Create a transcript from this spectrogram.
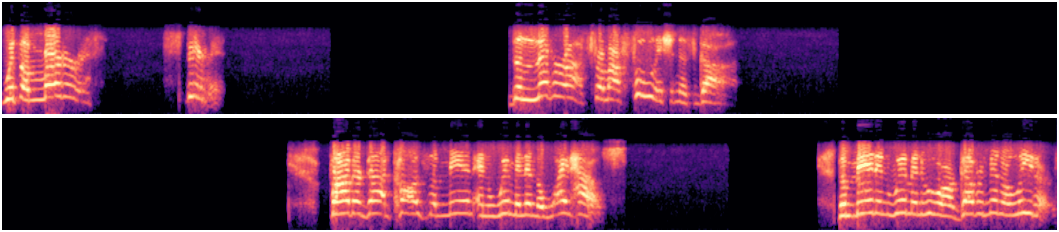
With a murderous spirit. Deliver us from our foolishness, God. Father God, cause the men and women in the White House, the men and women who are governmental leaders,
